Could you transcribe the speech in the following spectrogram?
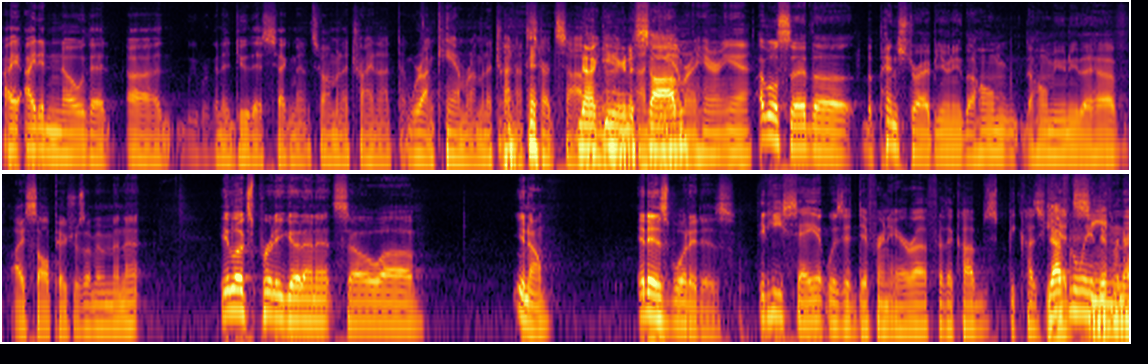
I, I didn't know that uh, going to do this segment, so I'm going to try not. To, we're on camera. I'm going to try not to start sobbing. you're gonna on sob? camera here. Yeah. I will say the the pinstripe uni, the home the home uni they have. I saw pictures of him in it. He looks pretty good in it. So, uh, you know, it is what it is. Did he say it was a different era for the Cubs because he Definitely a had seen different the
